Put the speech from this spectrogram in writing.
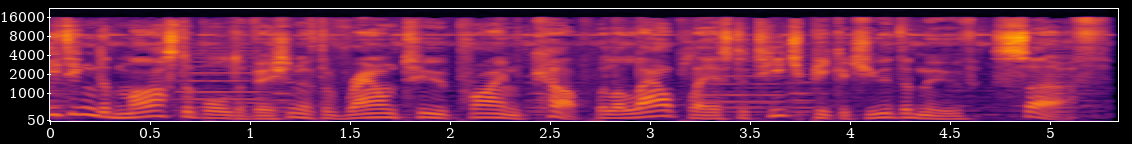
Beating the Master Ball division of the Round 2 Prime Cup will allow players to teach Pikachu the move Surf.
